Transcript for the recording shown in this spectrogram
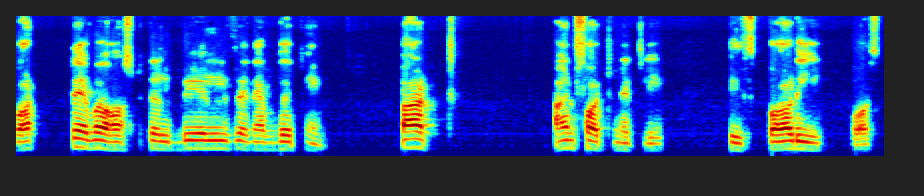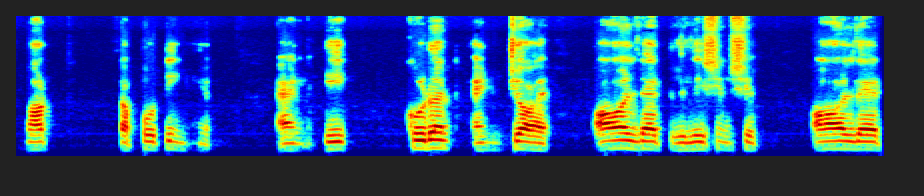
whatever hospital bills and everything. But Unfortunately, his body was not supporting him and he couldn't enjoy all that relationship, all that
